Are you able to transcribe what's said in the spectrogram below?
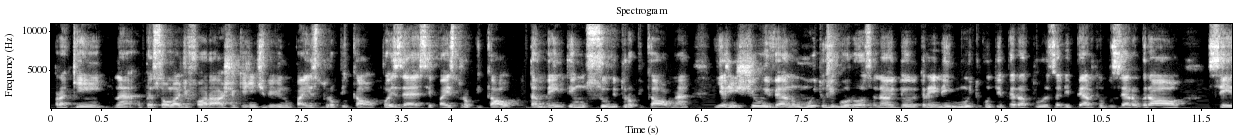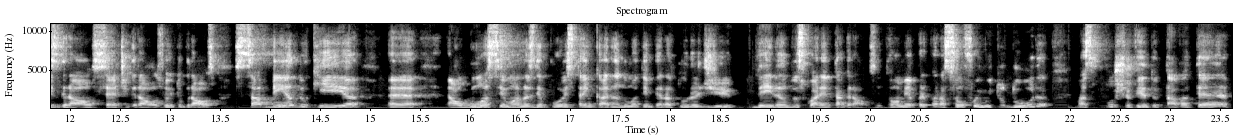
Para quem, né, o pessoal lá de fora acha que a gente vive num país tropical, pois é, esse país tropical também tem um subtropical, né? E a gente tinha um inverno muito rigoroso, né? Então eu treinei muito com temperaturas ali perto do zero grau, 6 graus, 7 graus, 8 graus, sabendo que ia é, algumas semanas depois estar tá encarando uma temperatura de beirando os 40 graus. Então a minha preparação foi muito dura, mas puxa vida, eu estava até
